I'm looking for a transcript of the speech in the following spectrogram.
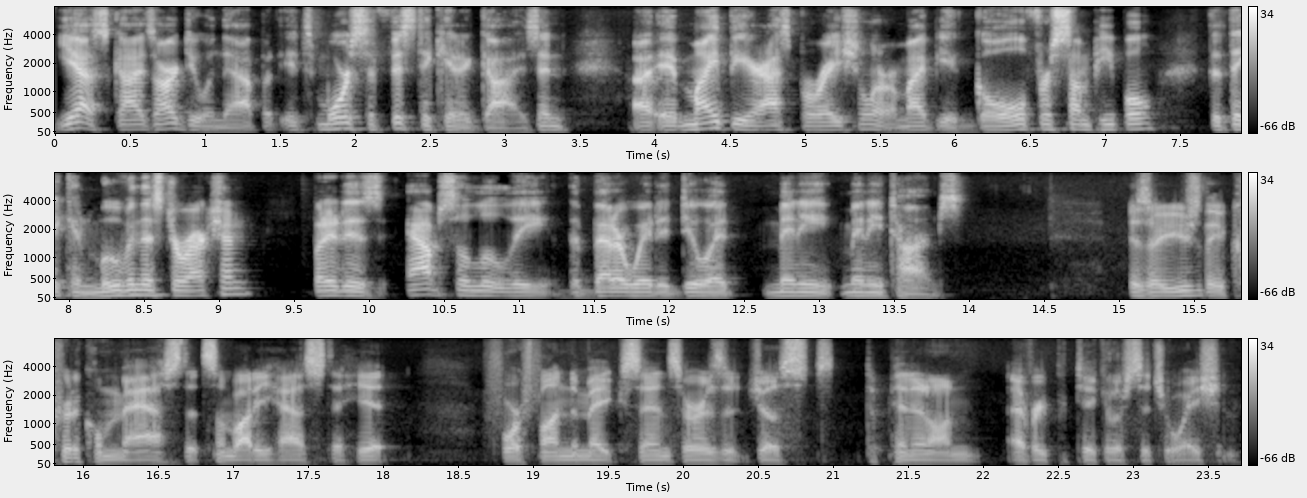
yes, guys are doing that, but it's more sophisticated guys. And uh, it might be aspirational or it might be a goal for some people that they can move in this direction, but it is absolutely the better way to do it many, many times. is there usually a critical mass that somebody has to hit for fund to make sense, or is it just dependent on every particular situation?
